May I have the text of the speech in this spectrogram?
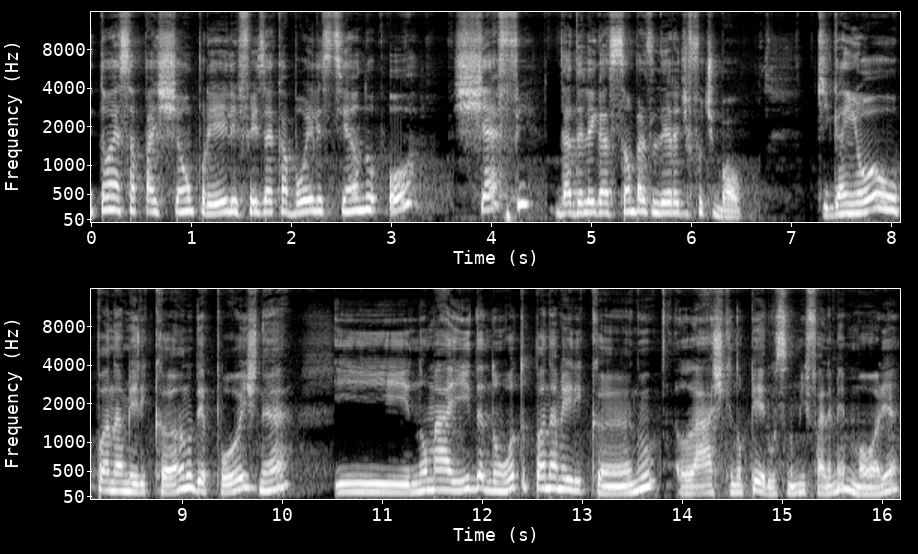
Então essa paixão por ele fez acabou ele sendo o chefe da delegação brasileira de futebol, que ganhou o Pan-Americano depois, né? E numa ida no outro Pan-Americano, lá acho que no Peru, se não me falha a memória,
